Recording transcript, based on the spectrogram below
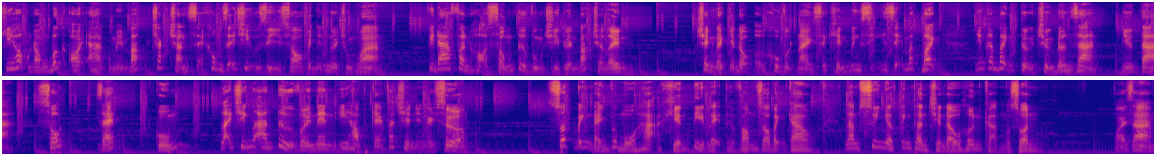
khí hậu nóng bức oi ả của miền Bắc chắc chắn sẽ không dễ chịu gì so với những người Trung Hoa, vì đa phần họ sống từ vùng trì tuyến Bắc trở lên. Chênh lệch nhiệt độ ở khu vực này sẽ khiến binh sĩ dễ mắc bệnh, những căn bệnh tưởng chừng đơn giản như tả, sốt, rét, cúm, lại chính là án tử với nền y học kém phát triển như ngày xưa. Xuất binh đánh vào mùa hạ khiến tỷ lệ tử vong do bệnh cao, làm suy nhược tinh thần chiến đấu hơn cả mùa xuân. Ngoài ra,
